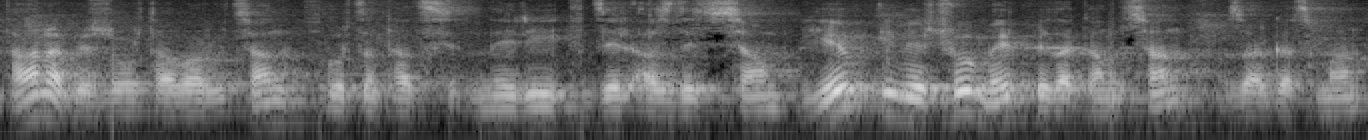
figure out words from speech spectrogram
ընդհանրապես ժողովրդավարության գործընթացների ձեր ազդեցությամբ եւ ի վերջո մեր pedagogical զարգացման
